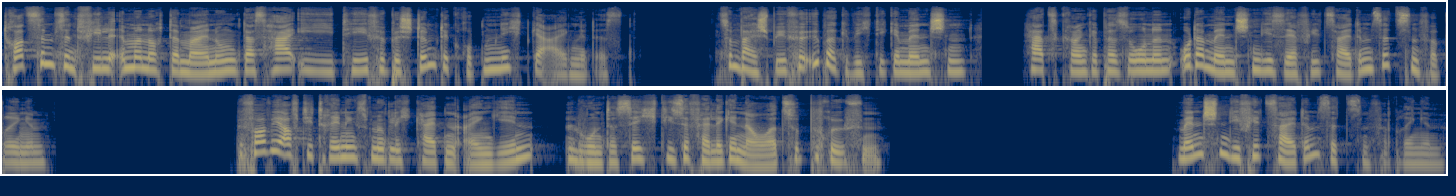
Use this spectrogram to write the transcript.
Trotzdem sind viele immer noch der Meinung, dass HIIT für bestimmte Gruppen nicht geeignet ist. Zum Beispiel für übergewichtige Menschen, herzkranke Personen oder Menschen, die sehr viel Zeit im Sitzen verbringen. Bevor wir auf die Trainingsmöglichkeiten eingehen, lohnt es sich, diese Fälle genauer zu prüfen. Menschen, die viel Zeit im Sitzen verbringen.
